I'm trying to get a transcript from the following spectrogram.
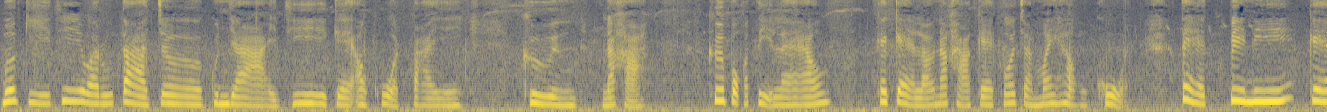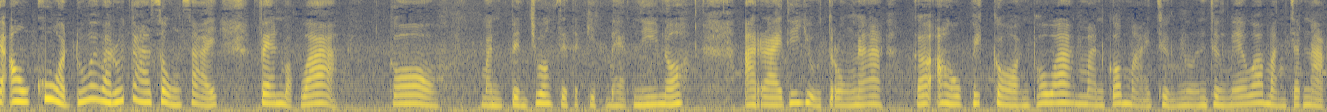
เมื่อกี้ที่วารุตาเจอคุณยายที่แกเอาขวดไปคืนนะคะ คือปกติแล้วแกแก่แล้วนะคะ แกก็จะไม่เอาขวด แต่ปีนี้แกเอาขวดด้วยวารุตาสงสัย แฟนบอกว่าก็ มันเป็นช่วงเศรษฐกิจแบบนี้เนาะอะไรที่อยู่ตรงหน้าก็เอาไปก่อน เพราะว่ามันก็หมายถึงเงินถึงแม้ว่ามันจะหนัก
